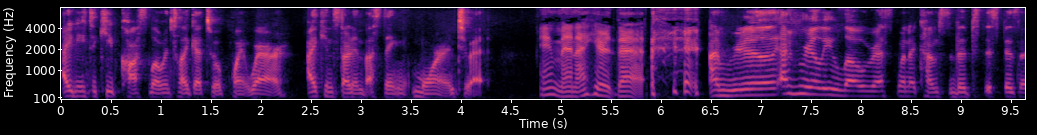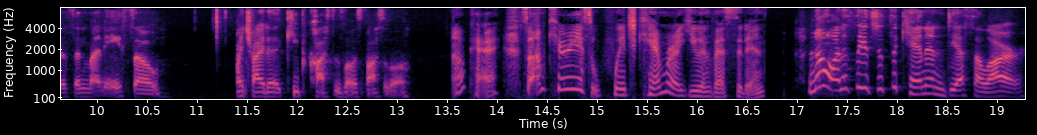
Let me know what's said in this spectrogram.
I need to keep costs low until I get to a point where I can start investing more into it. Amen. I hear that. I'm really I'm really low risk when it comes to this, this business and money. So I try to keep costs as low as possible. Okay. So I'm curious which camera you invested in. No, honestly, it's just a Canon DSLR.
